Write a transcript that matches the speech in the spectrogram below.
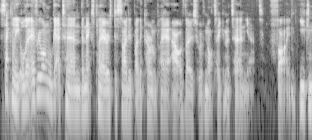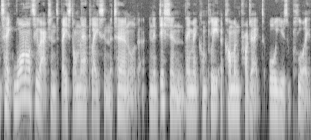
Secondly, although everyone will get a turn, the next player is decided by the current player out of those who have not taken a turn yet. Fine. You can take one or two actions based on their place in the turn order. In addition, they may complete a common project or use a ploy.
